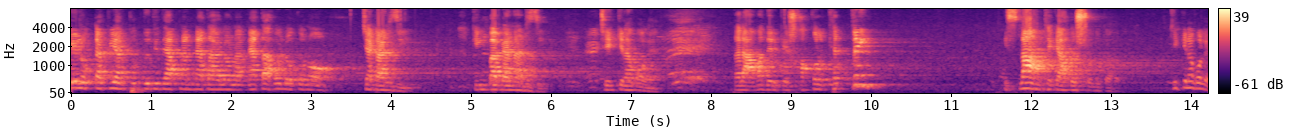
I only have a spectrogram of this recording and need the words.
এই লোকটা পিয়ার পদ্ধতিতে আপনার নেতা হলো না, নেতা হলো কোনো চ্যাটার্জি কিংবা ব্যানার্জি। ঠিক কিনা বলেন? তাহলে আমাদেরকে সকল ক্ষেত্রেই ইসলাম থেকে আদর্শ নিতে হবে। ঠিক কিনা বলে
